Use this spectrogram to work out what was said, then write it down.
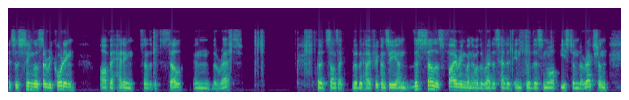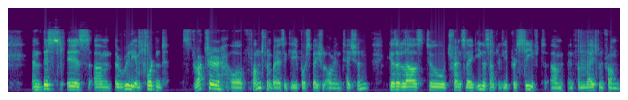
It's a single cell recording of a heading sensitive cell in the rat. So it sounds like a little bit high frequency. And this cell is firing whenever the rat is headed into this northeastern direction. And this is um, a really important structure or function basically for spatial orientation because it allows to translate egocentrically perceived um, information from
